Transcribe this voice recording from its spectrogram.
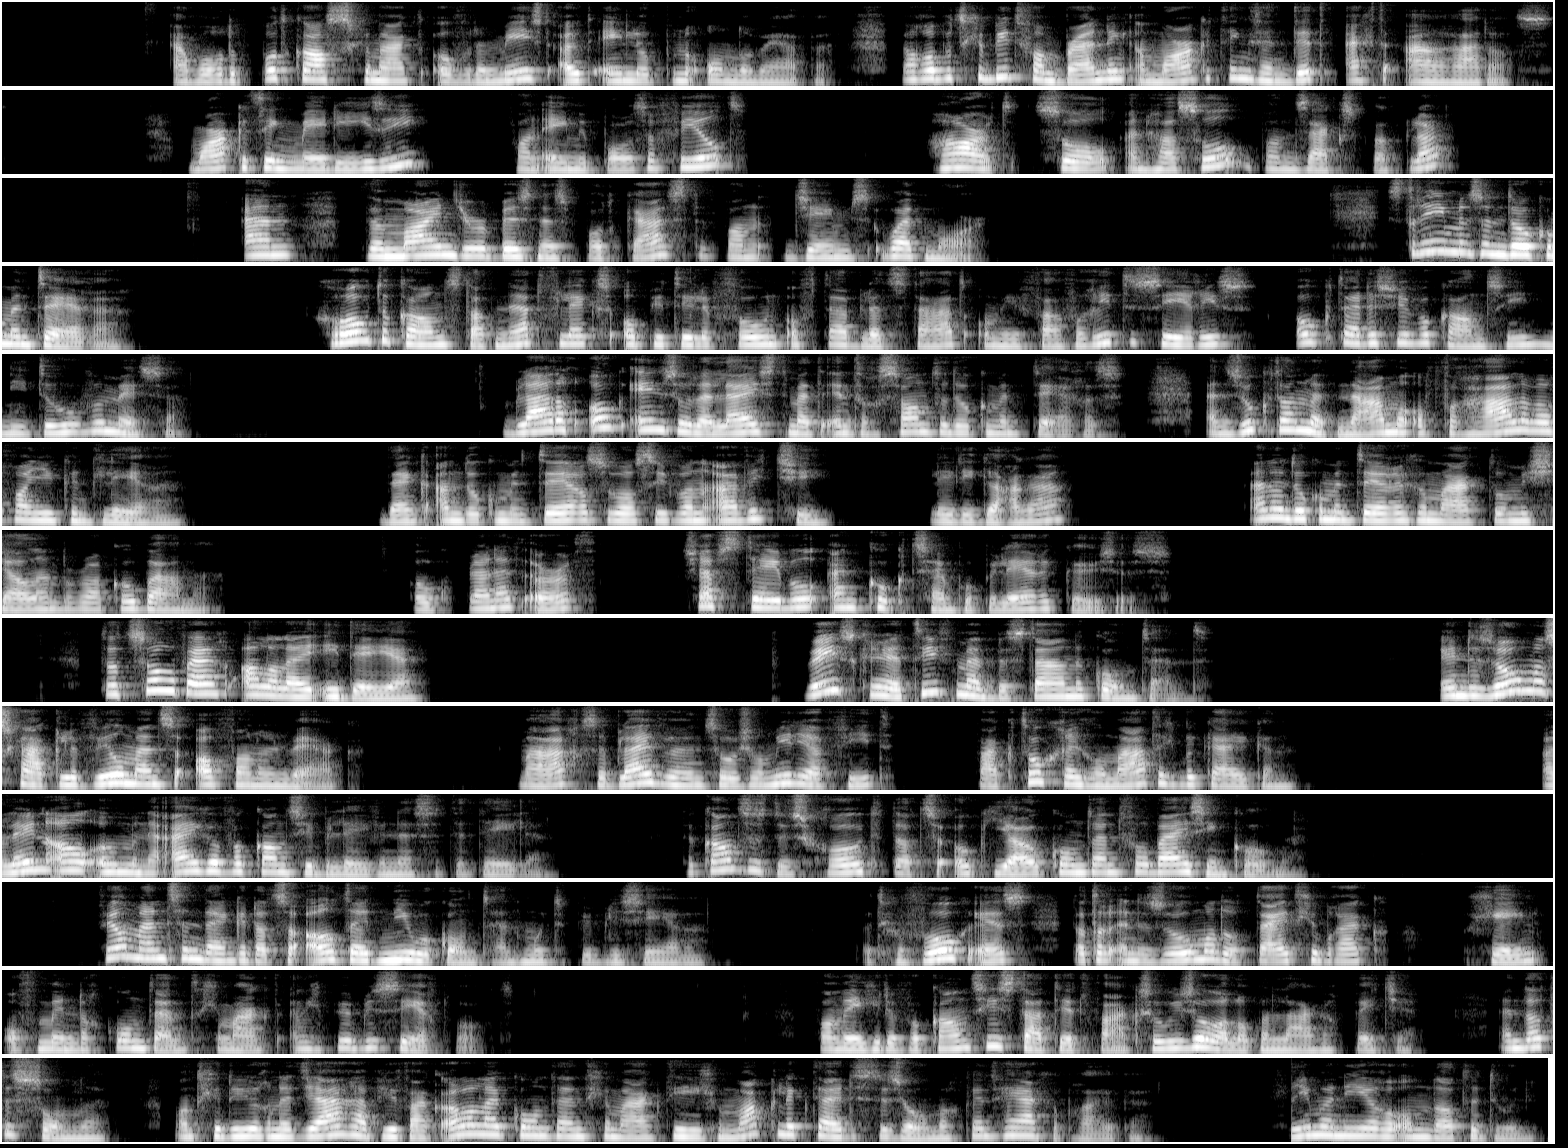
Er worden podcasts gemaakt over de meest uiteenlopende onderwerpen, maar op het gebied van branding en marketing zijn dit echte aanraders. Marketing Made Easy van Amy Porterfield, Heart, Soul and Hustle van Zach Spuckler en The Mind Your Business podcast van James Wedmore. Stream eens een documentaire. Grote kans dat Netflix op je telefoon of tablet staat om je favoriete series ook tijdens je vakantie niet te hoeven missen. Blader ook eens door de lijst met interessante documentaires en zoek dan met name op verhalen waarvan je kunt leren. Denk aan documentaires zoals die van Avicii, Lady Gaga en een documentaire gemaakt door Michelle en Barack Obama. Ook Planet Earth, Chef's Table en Cooked zijn populaire keuzes. Tot zover allerlei ideeën. Wees creatief met bestaande content. In de zomer schakelen veel mensen af van hun werk. Maar ze blijven hun social media feed vaak toch regelmatig bekijken. Alleen al om hun eigen vakantiebelevenissen te delen. De kans is dus groot dat ze ook jouw content voorbij zien komen. Veel mensen denken dat ze altijd nieuwe content moeten publiceren. Het gevolg is dat er in de zomer door tijdgebrek geen of minder content gemaakt en gepubliceerd wordt. Vanwege de vakantie staat dit vaak sowieso al op een lager pitje. En dat is zonde, want gedurende het jaar heb je vaak allerlei content gemaakt die je gemakkelijk tijdens de zomer kunt hergebruiken. Drie manieren om dat te doen.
